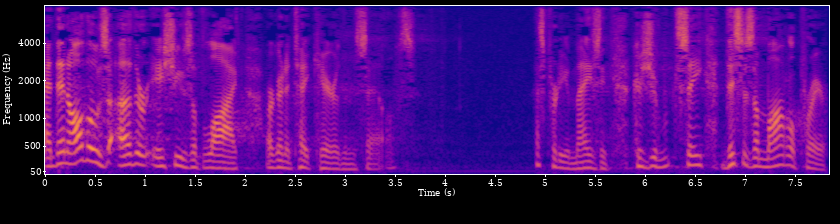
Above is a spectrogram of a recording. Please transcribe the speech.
And then all those other issues of life are going to take care of themselves. That's pretty amazing. Because you see, this is a model prayer.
